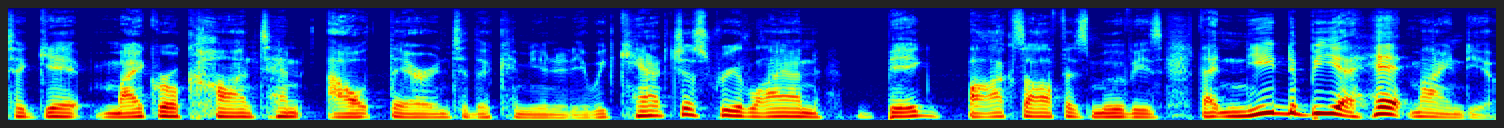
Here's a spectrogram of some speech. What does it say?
to get micro content out there into the community. We can't just rely on big box office movies that need to be a hit, mind you.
